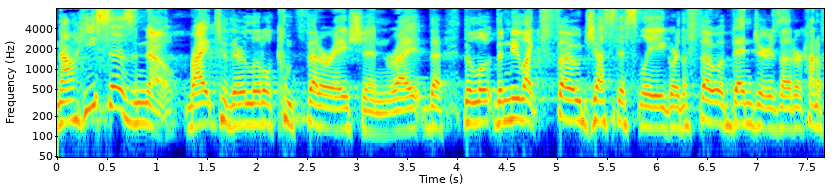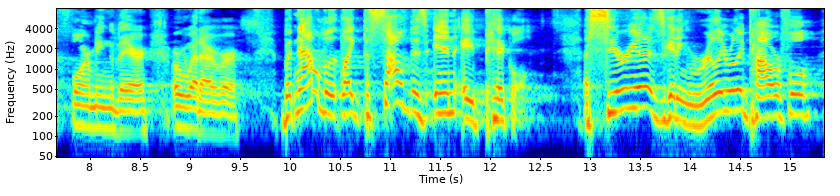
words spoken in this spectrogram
Now he says no, right, to their little confederation, right? The, the, the new like faux Justice League or the faux Avengers that are kind of forming there or whatever. But now, like, the South is in a pickle. Assyria is getting really, really powerful.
